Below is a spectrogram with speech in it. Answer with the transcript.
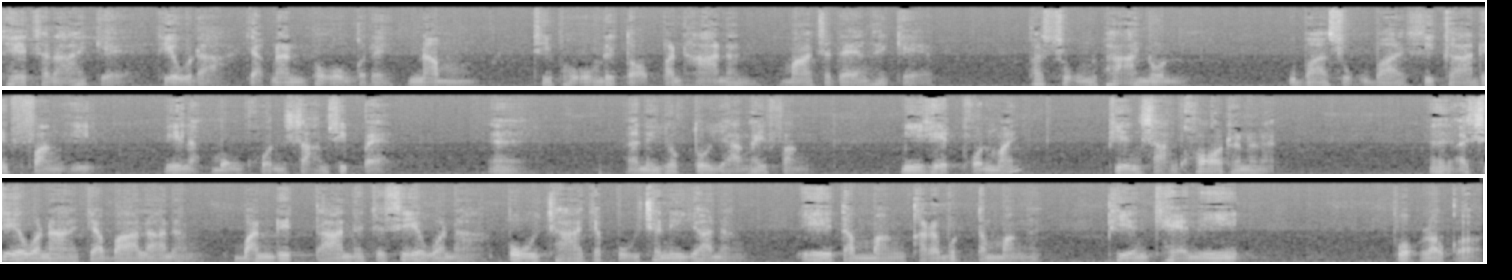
เทศนาให้แก่เทวดา จากนั้นพระองค์ก็ได้นำที่พระองค์ได้ตอบปัญหานั้น มาแสดงให้แก่พระสงฆ์พระอานนท์ อุบาสกอุบาสิกาได้ฟังอีก นี่แหละมงคลสามสิบแปดอันนี้ยกตัวอย่างให้ฟัง มีเหตุผลไหม เพียงสามข้อเท่านั้นแหละอเชวนาจะบาลานัง บันริตานจะเสวนา ปูชาจะปูชนียานัง เอตัมมังคารมุตตัมมัง เพียงแค่นี้ พวกเราก็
